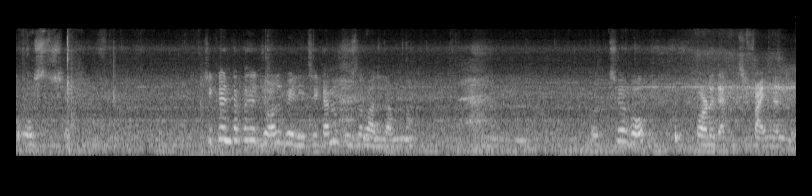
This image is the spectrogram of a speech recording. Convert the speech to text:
কষছে চিকেনটা থেকে জল বেরিয়েছে, কেন বুঝতে পারলাম না। হচ্ছে হোক, পরে দেখাচ্ছি ফাইনালি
